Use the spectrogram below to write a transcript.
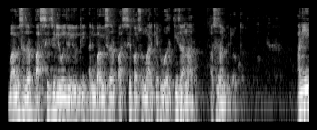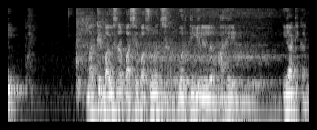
बावीस हजार पाचशेची लेवल दिली होती आणि बावीस हजार पाचशेपासून मार्केट वरती जाणार असं सांगितलं होतं. आणि मार्केट बावीस हजार पाचशेपासूनच वरती गेलेलं आहे या ठिकाणी.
